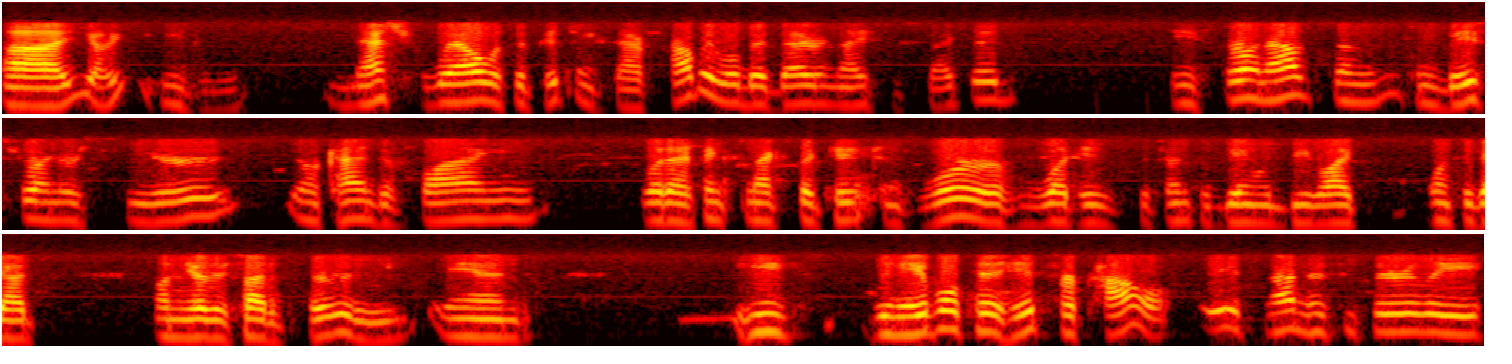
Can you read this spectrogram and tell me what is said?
Uh, you know, he's meshed well with the pitching staff, probably a little bit better than I suspected. He's thrown out some some base runners here, you know, kind of defying what I think some expectations were of what his defensive game would be like once he got on the other side of 30. And he's been able to hit for power. It's not necessarily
